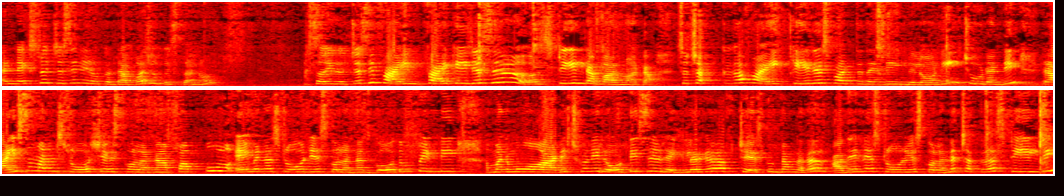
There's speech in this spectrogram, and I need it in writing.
అండ్ నెక్స్ట్ వచ్చేసి నేను ఒక డబ్బా చూపిస్తాను. సో ఇది వచ్చేసి ఫైవ్ ఫైవ్ కేజెస్ స్టీల్ డబ్బా అన్నమాట. సో చక్కగా ఫైవ్ కేజెస్ పడుతుందండి ఇందులోని. చూడండి రైస్ మనం స్టోర్ చేసుకోవాలన్నా పప్పు ఏమైనా స్టోర్ చేసుకోవాలన్నా గోధుమ పిండి మనము ఆడించుకొని రోటీస్ రెగ్యులర్గా చేసుకుంటాం కదా అదేనే స్టోర్ చేసుకోవాలన్నా చక్కగా స్టీల్ ది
